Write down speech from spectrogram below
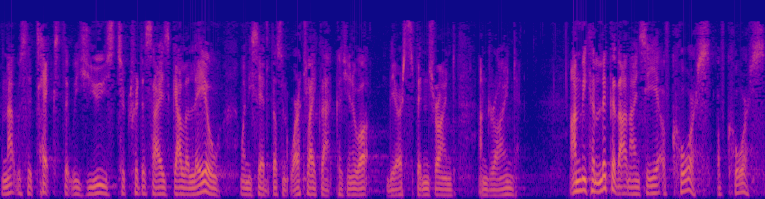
And that was the text that was used to criticize Galileo when he said it doesn't work like that, because you know what? The earth spins round and round. And we can look at that and say, yeah, of course, of course.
